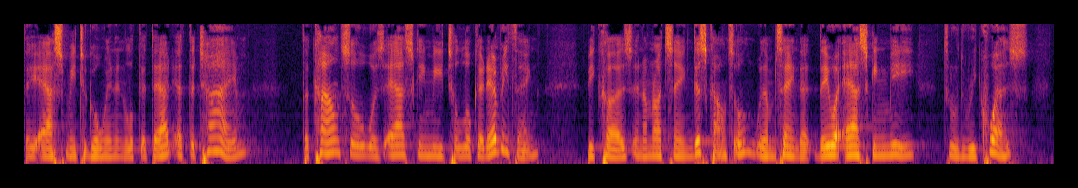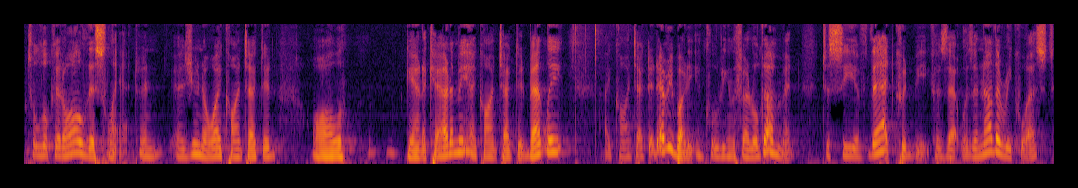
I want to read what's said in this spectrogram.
they asked me to go in and look at that. At the time, the council was asking me to look at everything because, and I'm not saying this council, I'm saying that they were asking me through the requests to look at all this land. And as you know, I contacted all Gann Academy, I contacted Bentley, I contacted everybody, including the federal government, to see if that could be, because that was another request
